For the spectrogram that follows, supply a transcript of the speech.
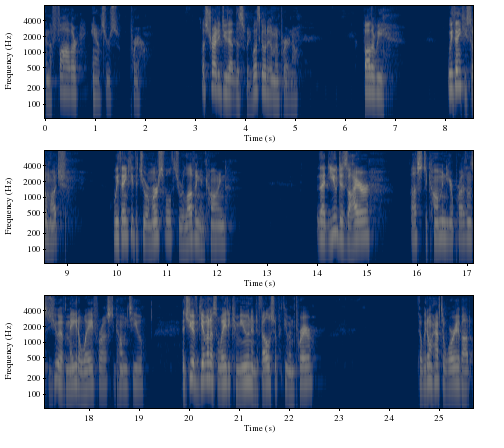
and the Father answers prayer. Let's try to do that this week. Let's go to Him in prayer now. Father, we, we thank you so much. We thank you that you are merciful, that you are loving and kind, that you desire us to come into your presence, that you have made a way for us to come to you, that you have given us a way to commune and to fellowship with you in prayer, that we don't have to worry about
